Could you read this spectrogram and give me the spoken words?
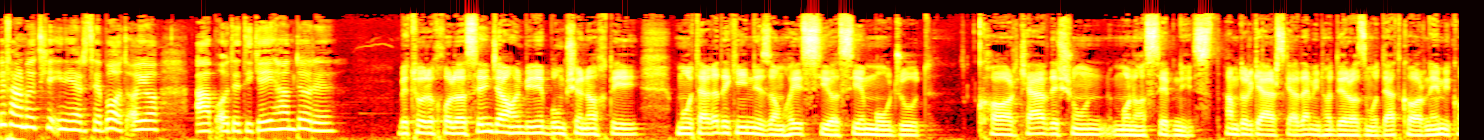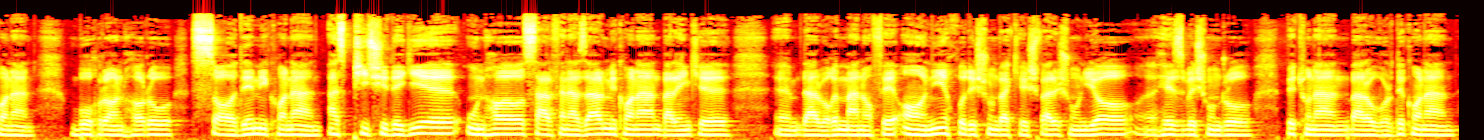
بفرمایید که این ارتباط آیا ابعاد دیگه ای هم داره؟ به طور خلاصه این جهان بینی بوم شناختی معتقده که این نظام های سیاسی موجود کارکردشون مناسب نیست همطور که عرض کردم اینها دراز مدت کار نمی‌کنن بحران ها رو ساده می‌کنن از پیچیدگی اونها صرف نظر می‌کنن برای اینکه در واقع منافع آنی خودشون و کشورشون یا حزبشون رو بتونن برآورده کنن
